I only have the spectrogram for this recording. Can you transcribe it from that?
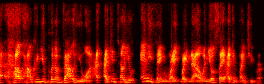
h- how how can you put a value on? I, I can tell you anything right right now, and you'll say I can find cheaper.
